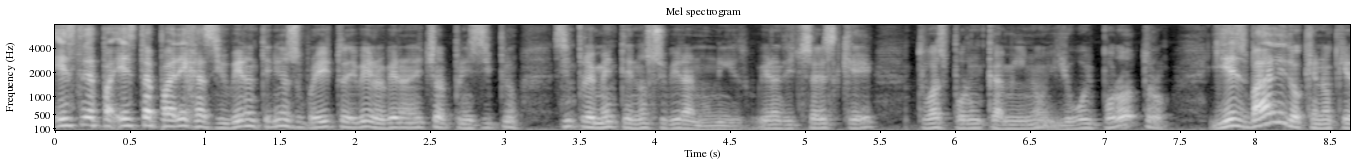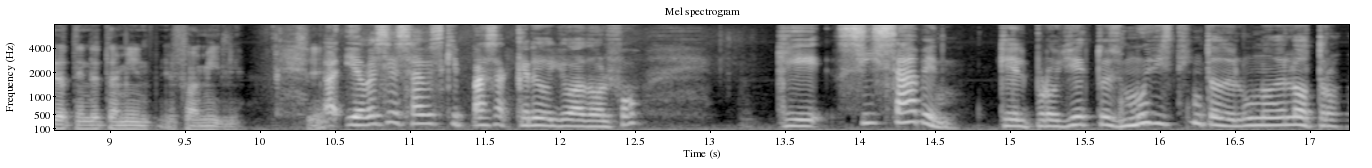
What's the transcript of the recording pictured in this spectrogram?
esta, esta pareja, si hubieran tenido su proyecto de vida, lo hubieran hecho al principio, simplemente no se hubieran unido. Hubieran dicho, ¿sabes qué? Tú vas por un camino y yo voy por otro. Y es válido que no quiera tener también familia. Ah, y a veces, ¿sabes qué pasa, creo yo, Adolfo? Que sí saben que el proyecto es muy distinto del uno del otro,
